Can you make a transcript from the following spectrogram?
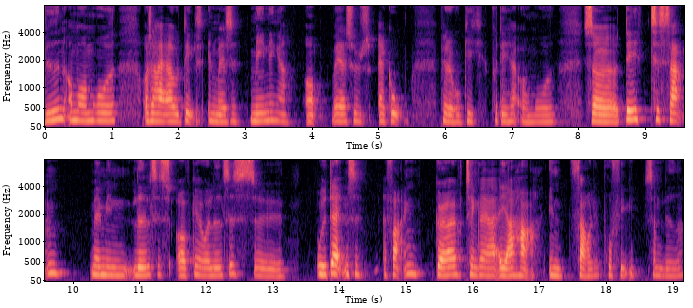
viden om området, og så har jeg jo dels en masse meninger om, hvad jeg synes er god pædagogik på det her område. Så det til sammen med min ledelsesopgave og ledelsesuddannelse, øh, erfaring, gør, tænker jeg, at jeg har en faglig profil som leder.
